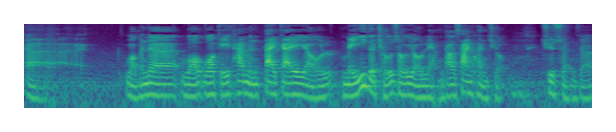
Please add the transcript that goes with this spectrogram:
呃，我们的我我给他们大概有每一个球手有两到三款球去选择。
